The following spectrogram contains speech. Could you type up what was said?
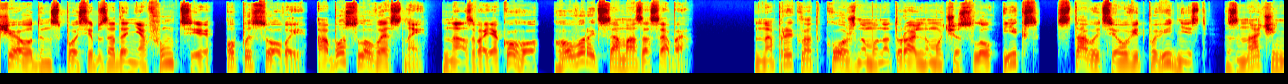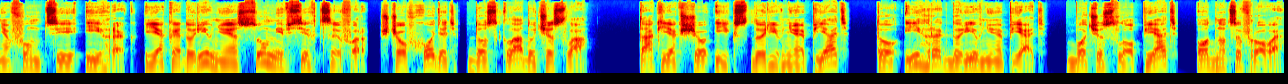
Ще один спосіб задання функції описовий або словесний, назва якого говорить сама за себе. Наприклад, кожному натуральному числу x ставиться у відповідність значення функції y, яке дорівнює сумі всіх цифр, що входять до складу числа. Так, якщо x дорівнює 5, то y дорівнює 5, бо число 5 одноцифрове.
